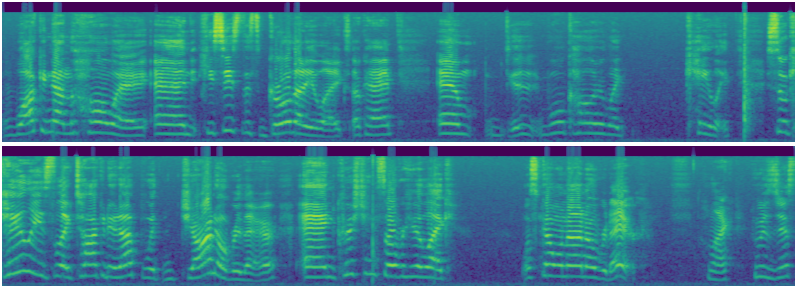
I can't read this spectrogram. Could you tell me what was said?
walking down the hallway and he sees this girl that he likes, okay? And uh, we'll call her like Kaylee. So Kaylee's like talking it up with John over there, and Christian's over here like, what's going on over there? Like, who's this?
